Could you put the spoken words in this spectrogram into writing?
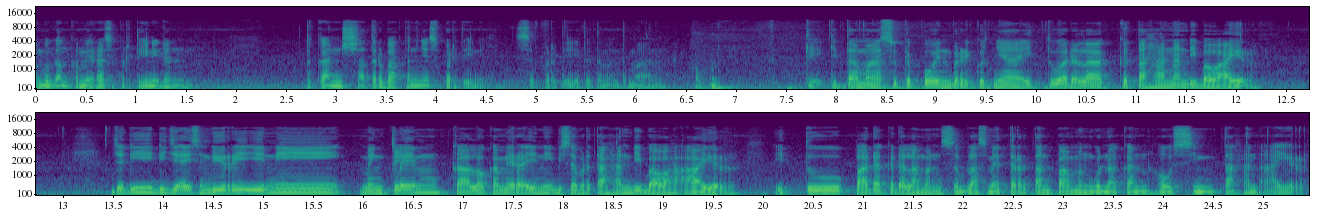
memegang kamera seperti ini dan tekan shutter buttonnya seperti ini. Seperti itu teman-teman. Oke, kita masuk ke poin berikutnya itu adalah ketahanan di bawah air. Jadi DJI sendiri ini mengklaim kalau kamera ini bisa bertahan di bawah air itu pada kedalaman 11 meter tanpa menggunakan housing tahan air.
